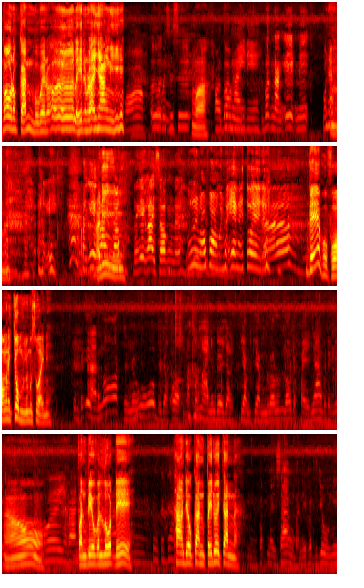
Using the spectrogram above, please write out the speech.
เว้านํกันบ่แม่นว่าเออเออแล้วเฮ็ดน้ำลายย่างหนี้เออไปซื้อว่า ๆออโต้ไฮดีเบิ่งหนังเอกนี่อืม นางเอกนางเอกอันนี้ นางเอกไล่ซองนะมือมาฟองเป็นพระเอกให้ตัวเลยเด้อเด้พอฟองนี่จมอยู่มือสวยนี่เป็นพระเอกตลอดอย่างนี้โอ้ บ่อยากออกนะเข้ามายังเดินอยากเตรียมเตรียมแล้วเราจะไปย่างไปทางนี้เอ้าโอ้ยอย่าบ้าวันเบลวันโลดเด้ทางเดียวกันไปด้วยกันน่ะอืมพัดในสร้างบัดนี้พัดอยู่นี่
